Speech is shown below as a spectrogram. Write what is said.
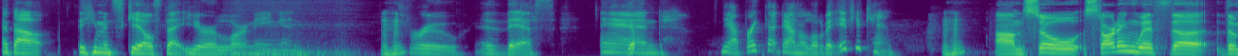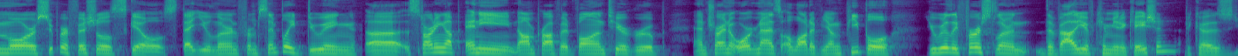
about the human skills that you're learning and mm-hmm. through this. And yep. yeah, break that down a little bit if you can. Mm-hmm. Um, so starting with the the more superficial skills that you learn from simply doing, uh, starting up any nonprofit volunteer group and trying to organize a lot of young people, you really first learn the value of communication because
